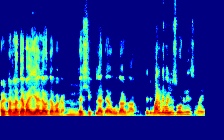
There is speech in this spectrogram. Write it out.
फलटणला त्या बाई आल्या होत्या बघा. त्या शिकल्या त्या उदाहरणार्थ. त्यांनी मराठी भाषा सोडलीच नाही.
